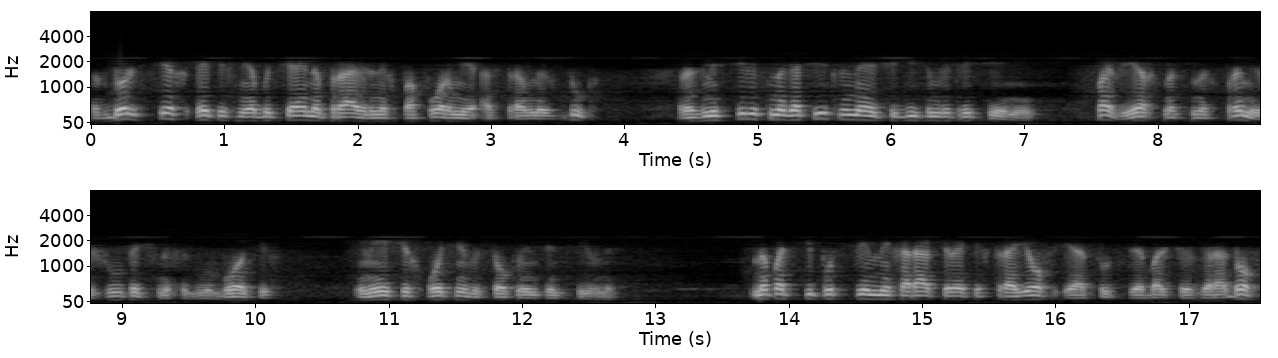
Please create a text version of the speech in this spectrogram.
Вдоль всех этих необычайно правильных по форме островных дуг разместились многочисленные очаги землетрясений, поверхностных, промежуточных и глубоких, имеющих очень высокую интенсивность. Но почти пустынный характер этих краев и отсутствие больших городов,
